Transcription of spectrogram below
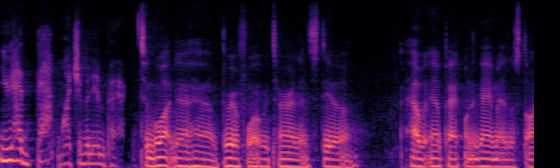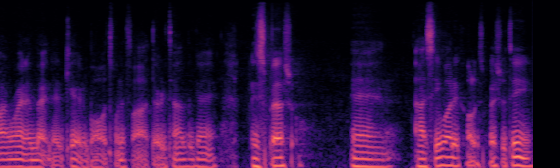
you had that much of an impact. to go out there and have three or four returns and still have an impact on the game as a starting running back that carried the ball 25, 30 times a game is special. And I see why they call it special team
